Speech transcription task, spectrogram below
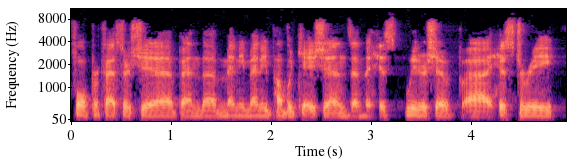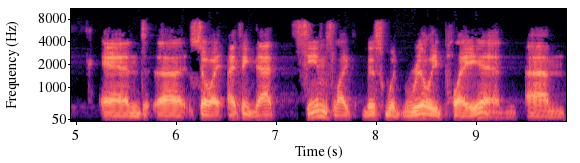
full professorship and the many, many publications and the his leadership uh, history. And uh, so I, I, think that seems like this would really play in. Um,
